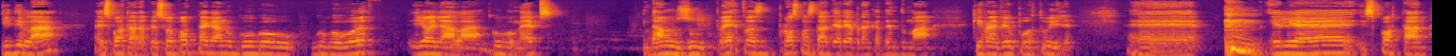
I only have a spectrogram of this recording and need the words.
e de lá é exportado. A pessoa pode pegar no Google, Google Earth e olhar lá, Google Maps, dar um zoom perto, a próxima cidade de Areia Branca dentro do mar, que vai ver o Porto Ilha. É, ele é exportado.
